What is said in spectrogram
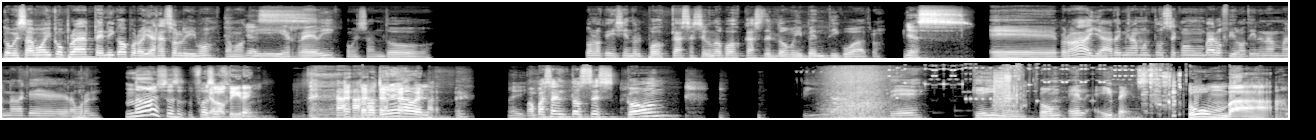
Comenzamos ahí con problemas técnicos, pero ya resolvimos. Estamos aquí Yes. ready, comenzando con lo que diciendo el podcast, el segundo podcast del 2024. Yes. Eh, pero nada, ya terminamos entonces con Battlefield. No tienen más nada que elaborar. No, eso fue que eso lo tiren. Que lo tienen a ver. Vamos a pasar entonces con vida de gamer con el Apex. Tumba.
